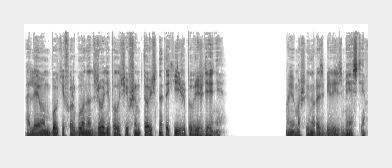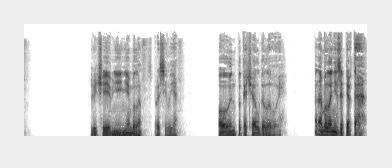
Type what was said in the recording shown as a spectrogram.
о левом боке фургона Джоди, получившем точно такие же повреждения. Мою машину разбили из мести. «Ключей в ней не было?» — спросил я. Оуэн покачал головой. Она была не заперта.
